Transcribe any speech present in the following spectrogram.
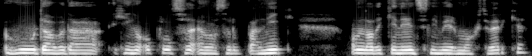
hoe dat we dat gingen oplossen en was er paniek omdat ik ineens niet meer mocht werken.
